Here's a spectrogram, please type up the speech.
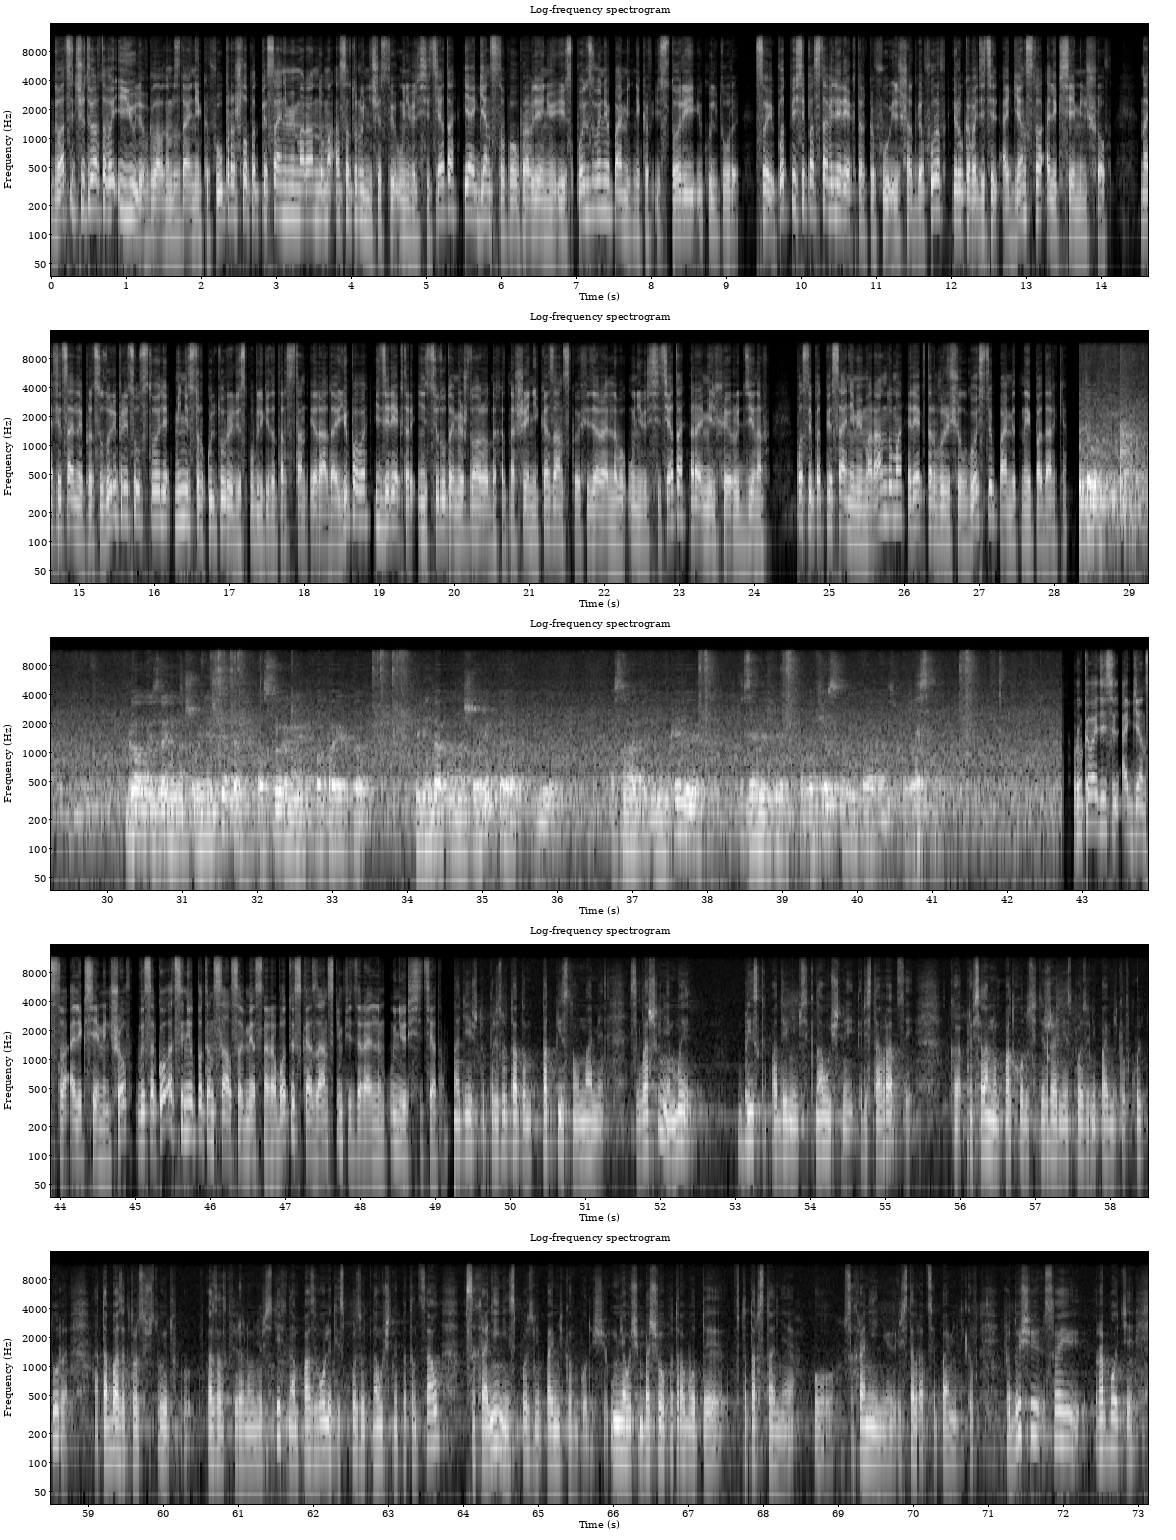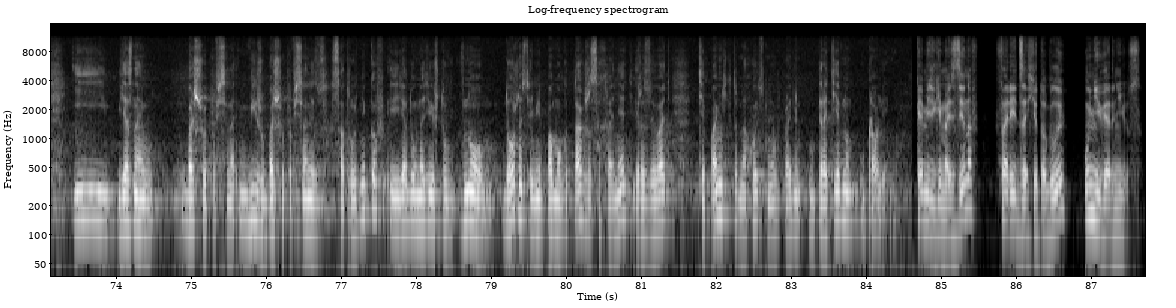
24 июля в главном здании КФУ прошло подписание меморандума о сотрудничестве университета и Агентства по управлению и использованию памятников истории и культуры. Свои подписи поставили ректор КФУ Ильшат Гафуров и руководитель агентства Алексей Меньшов. На официальной процедуре присутствовали министр культуры Республики Татарстан Ирада Аюпова и директор Института международных отношений Казанского федерального университета Рамиль Хайруддинов. После подписания меморандума ректор вручил гостю памятные подарки. Это вот главное здание нашего университета, построенное по проекту легендарного нашего ректора и основателя Никридовой, Диаметрия Подачевского Николая Ивановича. Пожалуйста. Руководитель агентства Алексей Меньшов высоко оценил потенциал совместной работы с Казанским федеральным университетом. Надеюсь, что по результатам подписанного нами соглашения мы близко подвинемся к научной реставрации, к профессиональному подходу содержания и использования памятников культуры, а та база, которая существует в Казанском федеральном университете, нам позволит использовать научный потенциал в сохранении и использовании памятников в будущем. У меня очень большой опыт работы в Татарстане по сохранению и реставрации памятников в предыдущей своей работе, и я знаю большой профессионал, вижу большой профессионализм сотрудников, и я думаю, надеюсь, что в новом должности они помогут также сохранять и развивать те памятники, которые находятся у меня в оперативном управлении. Камиль Гемоздинов, Фарид Захитоглы, Univer News.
